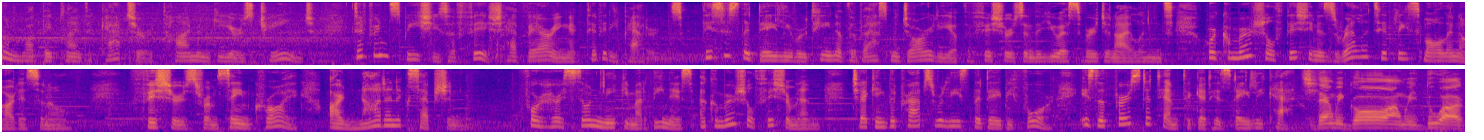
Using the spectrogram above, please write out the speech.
on what they plan to capture, time and gears change. Different species of fish have varying activity patterns. This is the daily routine of the vast majority of the fishers in the U.S. Virgin Islands, where commercial fishing is relatively small and artisanal. Fishers from St. Croix are not an exception. For her son Nicky Martinez, a commercial fisherman, checking the traps released the day before is the first attempt to get his daily catch. Then we go and we do a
